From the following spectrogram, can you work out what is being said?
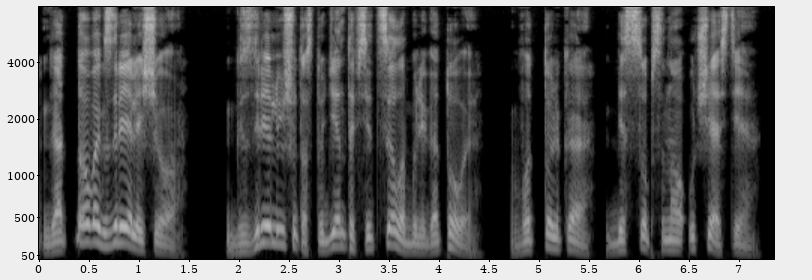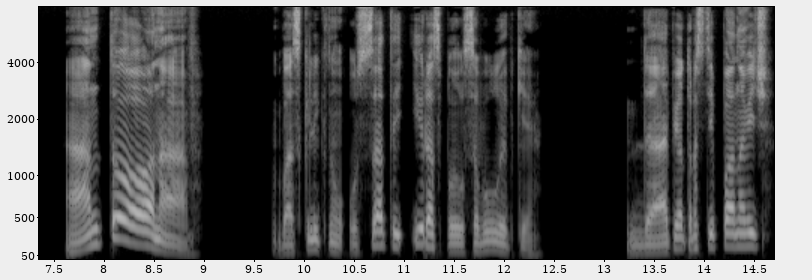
Готовы к зрелищу! К зрелищу-то студенты всецело были готовы. Вот только без собственного участия. «Антонов!» — воскликнул усатый и расплылся в улыбке. «Да, Петр Степанович?»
